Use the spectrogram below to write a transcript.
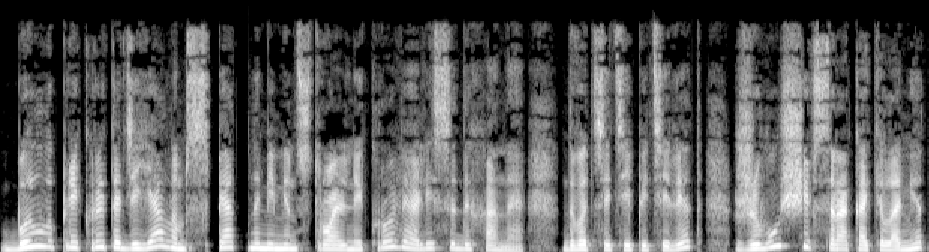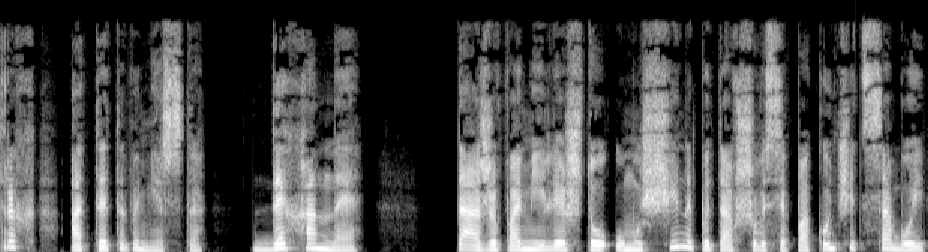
был прикрыт одеялом с пятнами менструальной крови Алисы Дехане, 25 лет, живущей в 40 километрах от этого места? Дехане та же фамилия, что у мужчины, пытавшегося покончить с собой,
